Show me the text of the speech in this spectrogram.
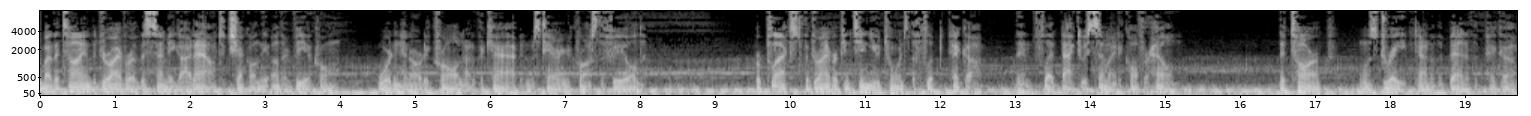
By the time the driver of the semi got out to check on the other vehicle, Warden had already crawled out of the cab and was tearing across the field. Perplexed, the driver continued towards the flipped pickup, then fled back to his semi to call for help. The tarp was draped out of the bed of the pickup,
